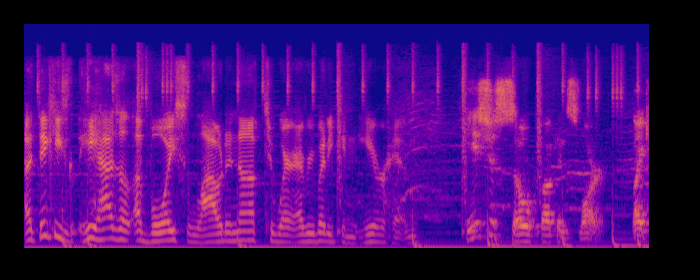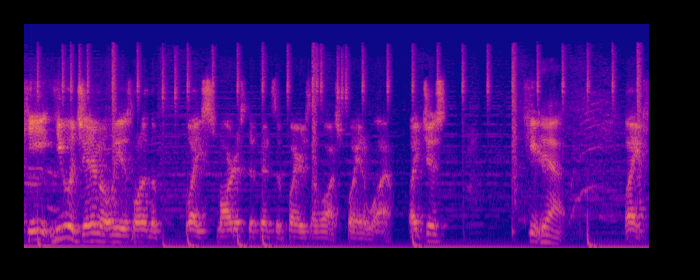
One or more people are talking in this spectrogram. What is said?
I think he's he has a, a voice loud enough to where everybody can hear him. He's just so fucking smart. Like he he legitimately is one of the like smartest defensive players I've watched play in a while. Like just here. Yeah, Like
